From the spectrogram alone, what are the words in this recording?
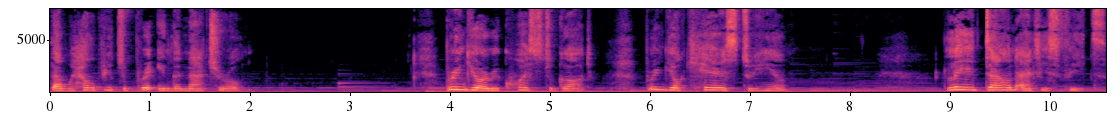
that will help you to pray in the natural. Bring your request to God. Bring your cares to Him. Lay it down at His feet.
